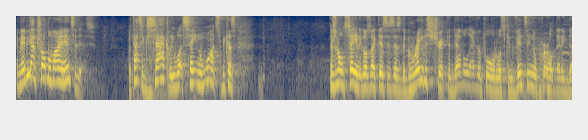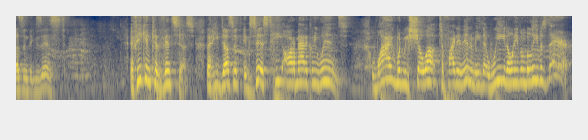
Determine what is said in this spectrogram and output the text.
And maybe you have trouble buying into this. But that's exactly what Satan wants because there's an old saying, it goes like this it says, The greatest trick the devil ever pulled was convincing the world that he doesn't exist. If he can convince us that he doesn't exist, he automatically wins. Why would we show up to fight an enemy that we don't even believe is there?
